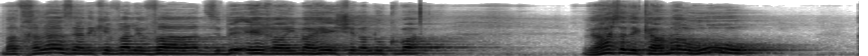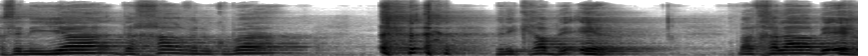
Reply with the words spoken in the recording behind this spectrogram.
בהתחלה זה הנקבה לבד, זה בארה עם ההי של הנוקבה. ואשתא דקאמר הוא, אז זה נהיה דחר ונוקבה ונקרא באר. בהתחלה באר.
